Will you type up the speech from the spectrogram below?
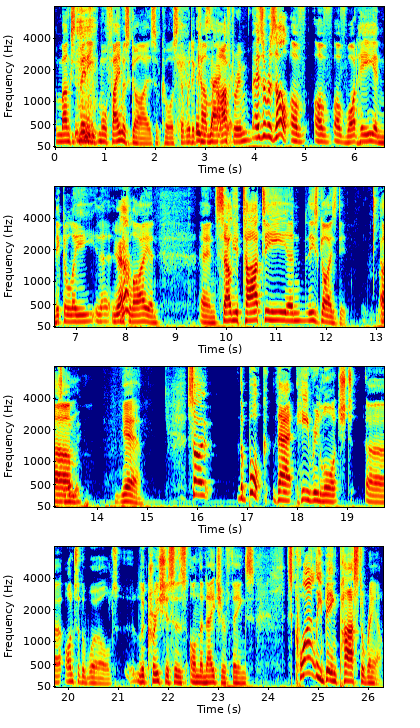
amongst many more famous guys, of course, that would have come Exactly. after him as a result of of of what he and Nicolai, uh, Yeah. Nikolai and and Salutati and these guys did. Absolutely. Um, yeah. So the book that he relaunched uh, onto the world, Lucretius's On the Nature of Things, is quietly being passed around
